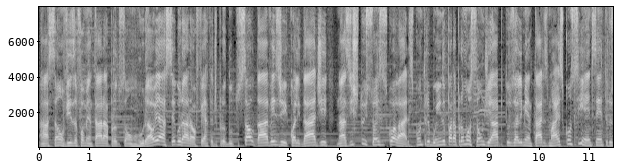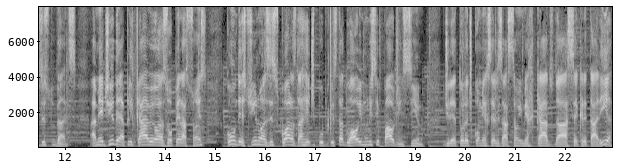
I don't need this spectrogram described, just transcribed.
A ação visa fomentar a produção rural e assegurar a oferta de produtos saudáveis de qualidade nas instituições escolares, contribuindo para a promoção de hábitos alimentares mais conscientes entre os estudantes. A medida é aplicável às operações com destino às escolas da rede pública estadual e municipal de ensino. Diretora de Comercialização e Mercados da Secretaria,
